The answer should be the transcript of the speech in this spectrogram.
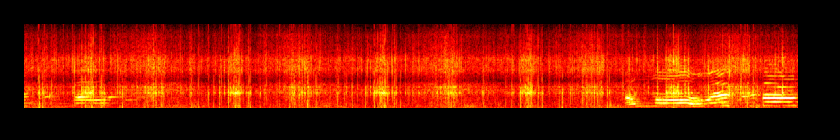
أكبر. الله أكبر.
